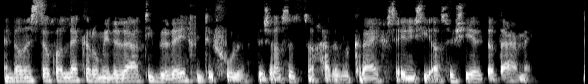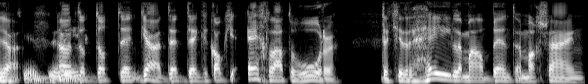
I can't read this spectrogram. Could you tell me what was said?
En dan is het ook wel lekker om inderdaad die beweging te voelen. Dus als het dan gaat over krijgersenergie, associeer ik dat daarmee. Ja, nou, dat, dat, denk, ja, dat denk ik ook je echt laten horen. Dat je er helemaal bent en mag zijn.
